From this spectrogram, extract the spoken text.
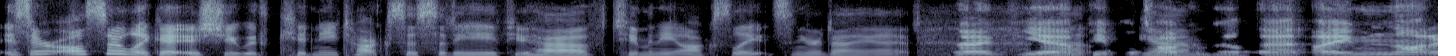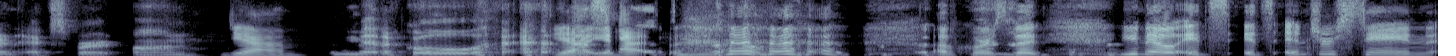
Is there also like an issue with kidney toxicity if you have too many oxalates in your diet? uh, yeah, Uh, people yeah. talk about that. I'm not an expert on Yeah. medical Yeah, yeah. Of course, but, you know, it's it's interesting.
